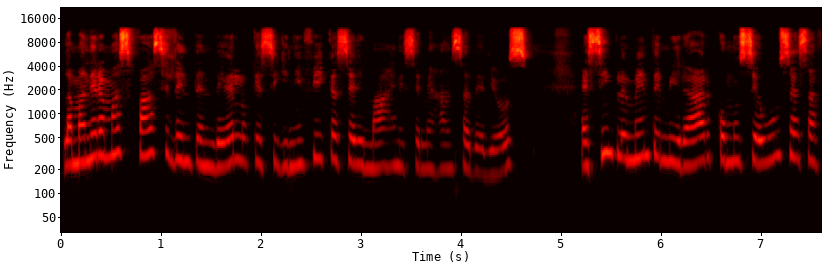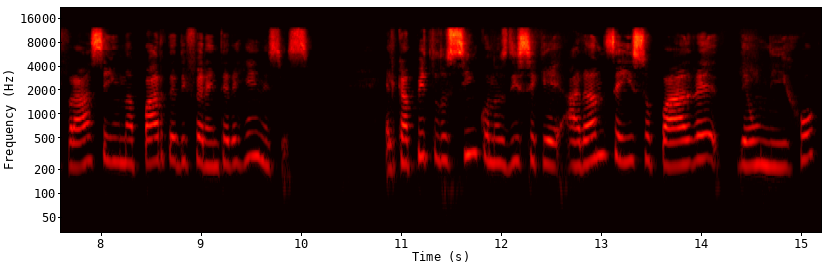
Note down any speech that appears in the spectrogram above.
La manera más fácil de entender lo que significa ser imagen y semejanza de Dios es simplemente mirar cómo se usa esa frase en una parte diferente de Génesis. El capítulo 5 nos dice que Adán se hizo padre de un hijo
